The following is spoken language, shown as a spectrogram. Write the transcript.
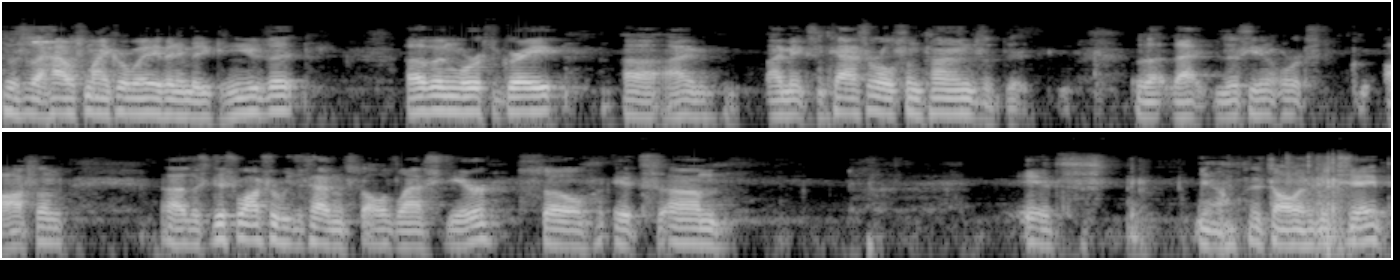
this is a house microwave. Anybody can use it. Oven works great. Uh, I I make some casseroles sometimes. That, that this unit works awesome. Uh, this dishwasher we just had installed last year, so it's um, it's you know it's all in good shape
